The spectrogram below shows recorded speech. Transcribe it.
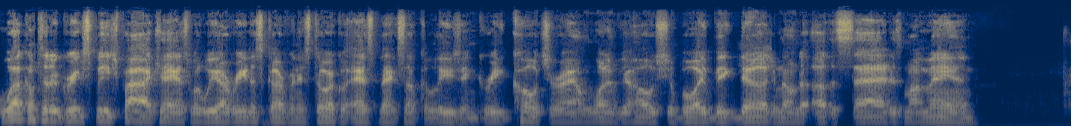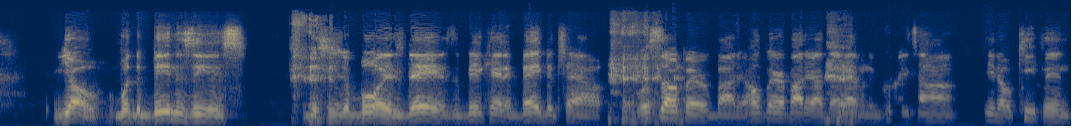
Welcome to the Greek Speech Podcast, where we are rediscovering historical aspects of collegiate Greek culture. I am one of your hosts, your boy Big Doug, and on the other side is my man. Yo, what the business is, this is your boy, is Dez, the big headed baby child. What's up, everybody? I hope everybody out there having a great time, you know, keeping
